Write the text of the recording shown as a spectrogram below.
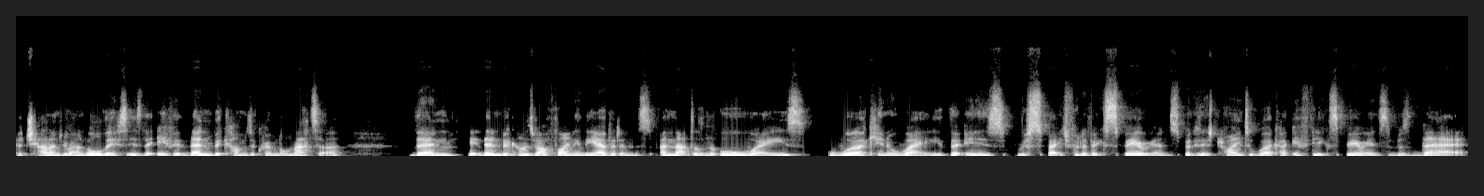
the challenge around all this is that if it then becomes a criminal matter, then it then becomes about finding the evidence. And that doesn't always work in a way that is respectful of experience because it's trying to work out if the experience was there.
